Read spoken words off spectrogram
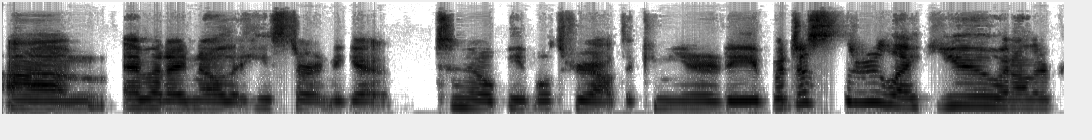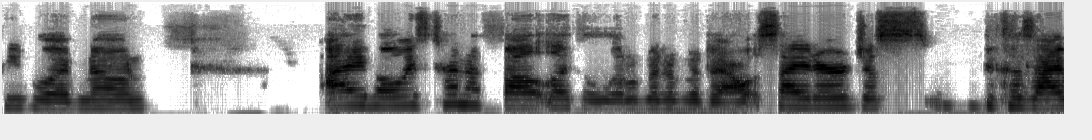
Um, and, but I know that he's starting to get to know people throughout the community. But just through like you and other people I've known, I've always kind of felt like a little bit of an outsider, just because I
